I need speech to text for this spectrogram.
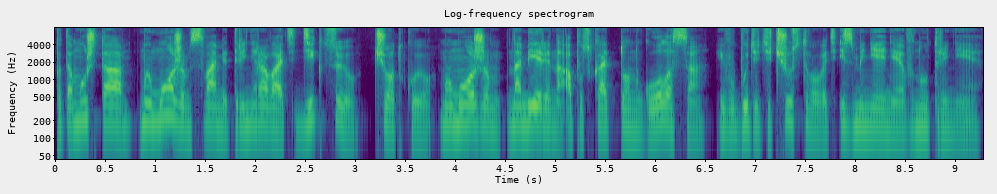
Потому что мы можем с вами тренировать дикцию четкую, мы можем намеренно опускать тон голоса, и вы будете чувствовать изменения внутренние.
